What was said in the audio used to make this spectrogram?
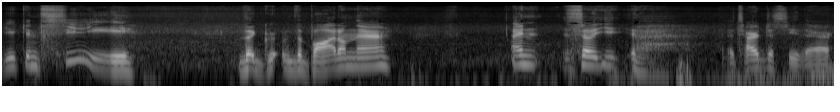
you can see the the bottom there. And so you it's hard to see there.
